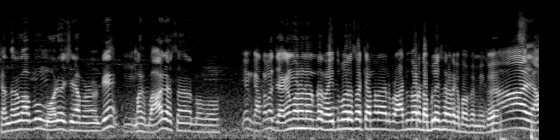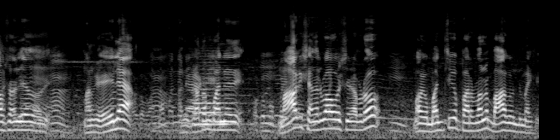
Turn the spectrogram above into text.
చంద్రబాబు మోడీ వచ్చినప్పటి నుండి మాకు బాగా ఇస్తున్నాడు బాబు. గతంలో జగన్మోహన్ రెడ్డి ఉన్నప్పుడు రైతు భరోసా కేంద్రాలు వాటి ద్వారా డబ్బులు వేసారట బాబాయ్ మీకు? ఆ, అవసరం లేదు అది. మనకు వేయలే అది గతం పని అది. మాకు చంద్రబాబు వచ్చినప్పుడు మాకు మంచిగా పరిపాలన బాగుంది మాకు.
